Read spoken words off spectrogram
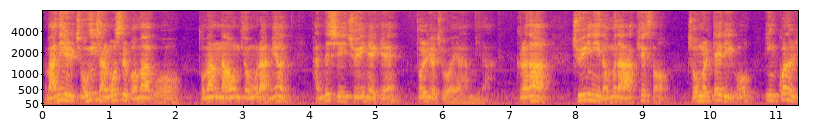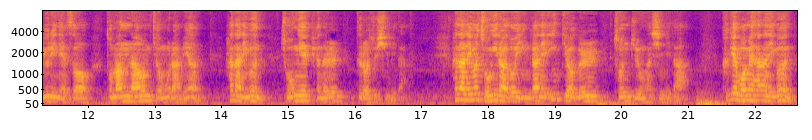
만일 종이 잘못을 범하고 도망 나온 경우라면 반드시 주인에게 돌려주어야 합니다. 그러나 주인이 너무나 악해서 종을 때리고 인권을 유린해서 도망 나온 경우라면 하나님은 종의 편을 들어주십니다. 하나님은 종이라도 인간의 인격을 존중하십니다. 크게 보면 하나님은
